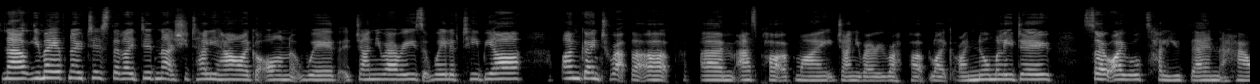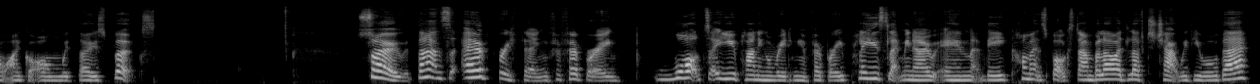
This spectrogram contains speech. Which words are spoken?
Now, you may have noticed that I didn't actually tell you how I got on with January's Wheel of TBR. I'm going to wrap that up um, as part of my January wrap up like I normally do. So I will tell you then how I got on with those books. So that's everything for February. What are you planning on reading in February? Please let me know in the comments box down below. I'd love to chat with you all there.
